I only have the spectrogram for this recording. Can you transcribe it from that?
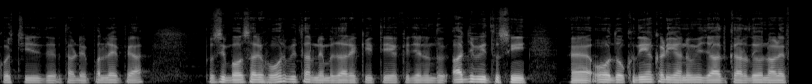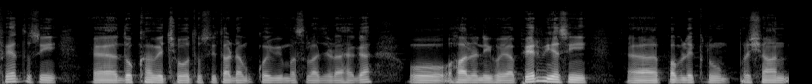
ਕੁਝ ਚੀਜ਼ ਦੇ ਤੁਹਾਡੇ ਪੱਲੇ ਪਿਆ। ਤੁਸੀਂ ਬਹੁਤ ਸਾਰੇ ਹੋਰ ਵੀ ਧਰਨੇ ਮੁਜ਼ਾਹਰੇ ਕੀਤੇ ਆ ਕਿ ਜਿਹਨਾਂ ਤੋਂ ਅੱਜ ਵੀ ਤੁਸੀਂ ਅਹ, ਉਹ ਦੁੱਖ ਦੀਆਂ ਘੜੀਆਂ ਨੂੰ ਵੀ ਯਾਦ ਕਰਦੇ ਹੋ ਨਾਲੇ ਫਿਰ ਤੁਸੀਂ ਅਹ, ਦੁੱਖਾਂ ਵਿੱਚ ਹੋ ਤੁਸੀਂ ਤੁਹਾਡਾ ਕੋਈ ਵੀ ਮਸਲਾ ਜਿਹੜਾ ਹੈਗਾ ਉਹ ਹੱਲ ਨਹੀਂ ਹੋਇਆ। ਫਿਰ ਵੀ ਅਸੀਂ ਪਬਲਿਕ ਨੂੰ ਪਰੇਸ਼ਾਨ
